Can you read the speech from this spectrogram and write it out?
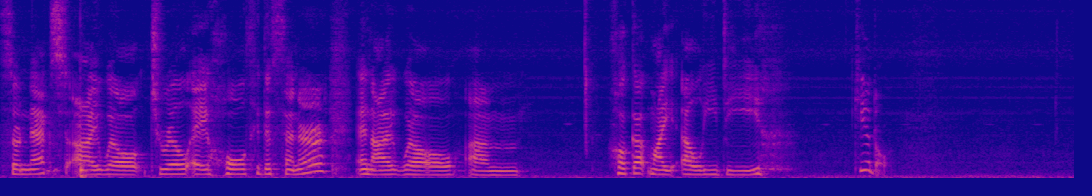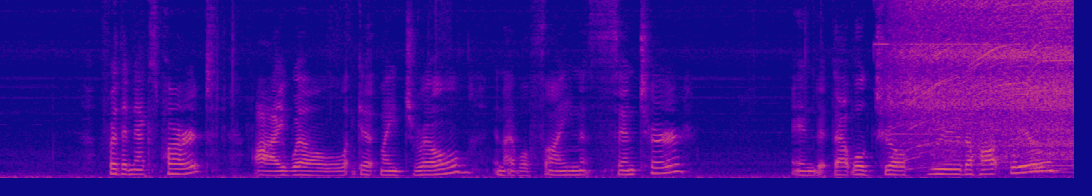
So next I will drill a hole through the center and I will um, hook up my LED candle. For the next part, I will get my drill and I will find center and that will drill through the hot glue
